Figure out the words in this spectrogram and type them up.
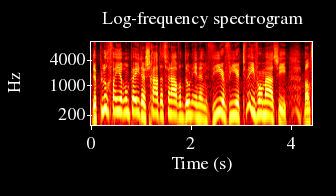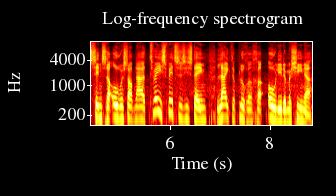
De ploeg van Jeroen Peters gaat het vanavond doen in een 4-4-2 formatie. Want sinds de overstap naar het twee-spitsen systeem lijkt de ploeg een geoliede machine.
